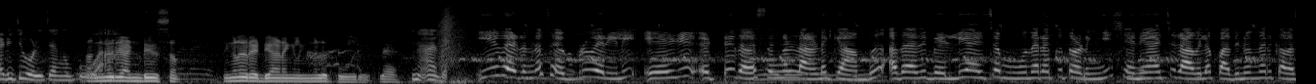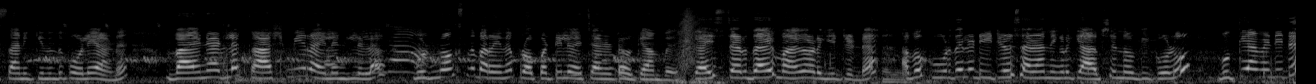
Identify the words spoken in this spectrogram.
അടിച്ചു പൊളിച്ചങ്ങ് പോവാ. അങ്ങനെ ഒരു രണ്ട് ദിവസം. നിങ്ങൾ റെഡി ആണെങ്കിൽ നിങ്ങൾ പോര് അല്ലേ അതെ. ഈ വരുന്ന ഫെബ്രുവരിയിൽ ഏഴ് എട്ട് ദിവസങ്ങളിലാണ് ക്യാമ്പ്. അതായത് വെള്ളിയാഴ്ച മൂന്നരക്ക് തുടങ്ങി ശനിയാഴ്ച രാവിലെ പതിനൊന്നരക്ക് അവസാനിക്കുന്നത് പോലെയാണ്. വയനാട്ടിലെ കാശ്മീർ ഐലൻഡിലുള്ള ഗുഡ് മോക്സ് എന്ന് പറയുന്ന പ്രോപ്പർട്ടിയിൽ വെച്ചാണ് കേട്ടോ ക്യാമ്പ് ഗൈസ് ചെറുതായി മഴ തുടങ്ങിയിട്ടുണ്ട്. അപ്പൊ കൂടുതൽ ഡീറ്റെയിൽസ് അറിയാൻ നിങ്ങൾ ക്യാപ്ഷൻ നോക്കിക്കോളൂ. ബുക്ക് ചെയ്യാൻ വേണ്ടിട്ട്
